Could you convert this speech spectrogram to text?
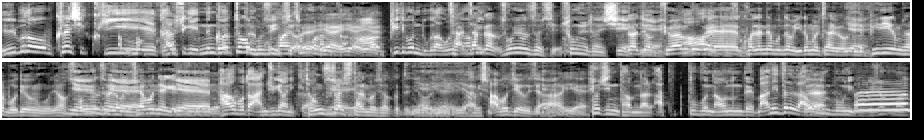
일부러 클래식 귀 가요 속에 있는 것들 볼수 있죠. 성공을 예, 합니다. 예, 예. 아, PD분 누구라고요? 자? 잠깐 송윤서 씨. 송윤선 씨. 그러니까 저 예. 교향곡에 아, 그래서. 관련된 분들은 이름을 잘 외우는데 예. PD 이름 잘 못 외우는군요. 송윤서 형은 세번 얘기했는데. 예, 바우보다 안 중요하니까. 정수사 예, 씨 예. 닮으셨거든요. 예, 예, 예, 예, 예. 알겠습니다. 아버지의 의자. 예. 혀진 다음날 앞부분 나오는데 많이들 나오는 예. 부분이고 그죠? 뭐.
